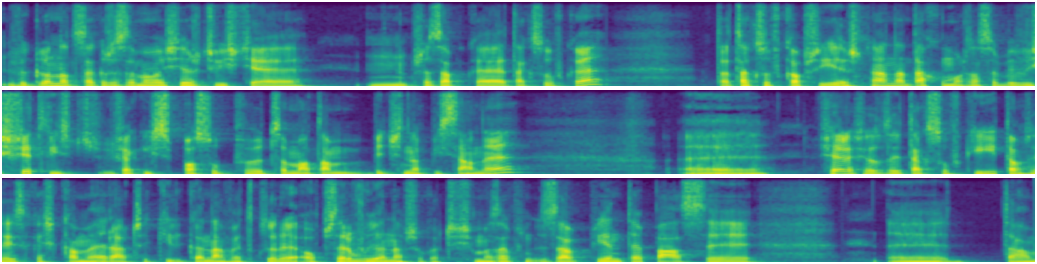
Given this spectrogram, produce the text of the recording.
wygląda to tak, że zamawia się rzeczywiście mm, przez apkę taksówkę. Ta taksówka przyjeżdża, na dachu można sobie wyświetlić w jakiś sposób, co ma tam być napisane. Wsiada się do tej taksówki, tam jest jakaś kamera, czy kilka nawet, które obserwują na przykład, czy się ma zapięte pasy, e, tam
